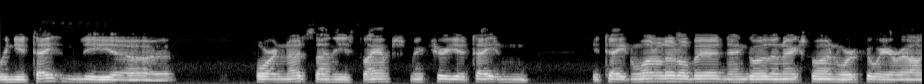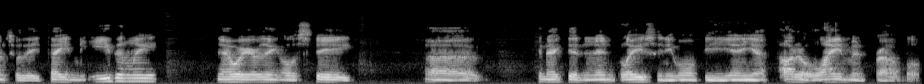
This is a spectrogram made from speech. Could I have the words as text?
When you tighten the uh, four nuts on these clamps, make sure you tighten you tighten one a little bit and then go to the next one, work your way around so they tighten evenly. That way everything will stay uh, connected and in place and you won't be any out of alignment problems.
